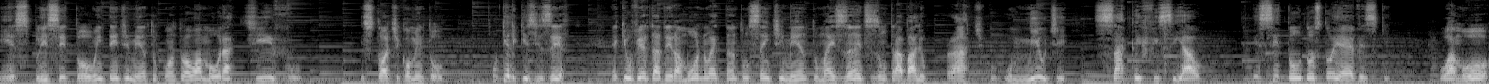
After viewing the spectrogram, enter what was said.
e explicitou o entendimento quanto ao amor ativo. Stott comentou: O que ele quis dizer é que o verdadeiro amor não é tanto um sentimento, mas antes um trabalho prático, humilde, sacrificial. E citou Dostoiévski. O amor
